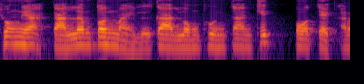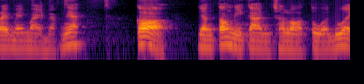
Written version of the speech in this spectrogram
ช่วงเนี้ยการเริ่มต้นใหม่ หรือการลงทุนการคิดโปรเจกต์อะไรใหม่ ๆ แบบเนี้ยก็ ยังต้องมีการชะลอตัวด้วย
